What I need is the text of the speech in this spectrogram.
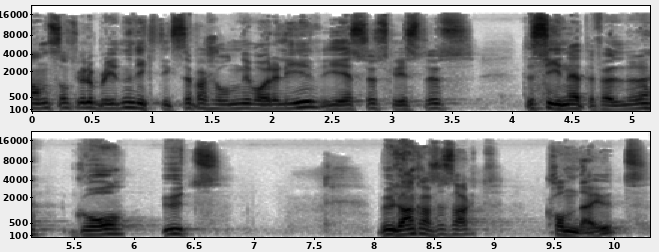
han som skulle bli den viktigste personen i våre liv, Jesus Kristus, til sine etterfølgere, 'Gå ut'. Burde han kanskje sagt 'Kom deg ut'?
